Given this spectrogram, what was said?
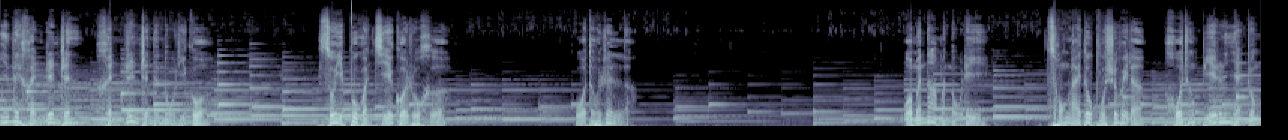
因为很认真、很认真的努力过，所以不管结果如何，我都认了。我们那么努力，从来都不是为了活成别人眼中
